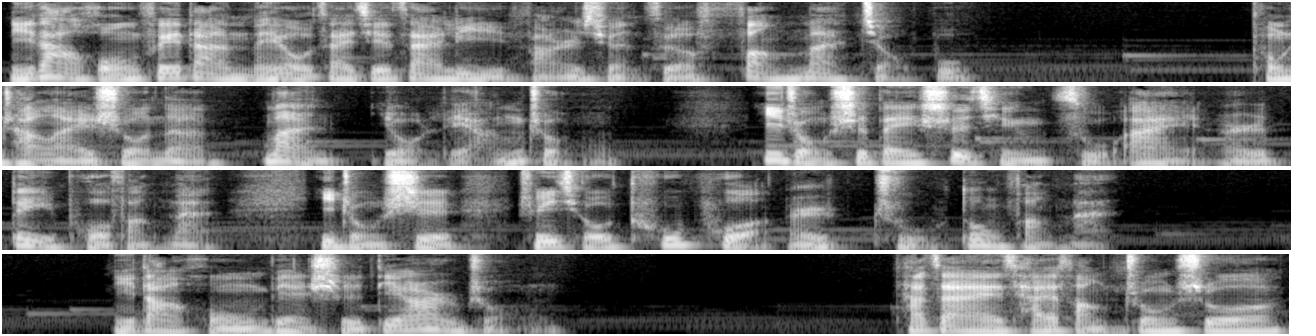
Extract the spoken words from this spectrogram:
倪大红非但没有再接再厉，反而选择放慢脚步。通常来说呢，慢有两种。一种是被事情阻碍而被迫放慢，一种是追求突破而主动放慢。倪大红便是第二种。他在采访中说：“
